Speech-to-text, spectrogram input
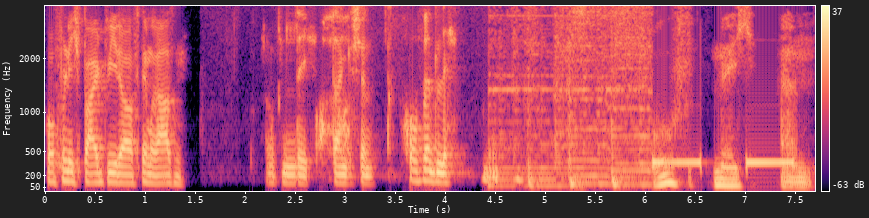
hoffentlich bald wieder auf dem Rasen. Hoffentlich. Dankeschön. Hoffentlich. Ruf mich an.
